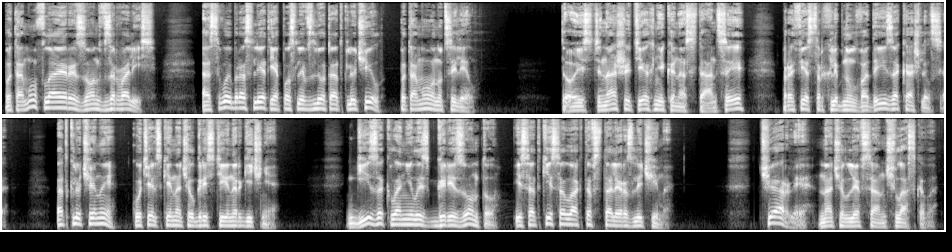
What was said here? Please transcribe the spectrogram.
Потому флайер и зонд взорвались. А свой браслет я после взлета отключил, потому он уцелел. То есть наша техника на станции... Профессор хлебнул воды и закашлялся. «Отключены», — Кутельский начал грести энергичнее. Гиза клонилась к горизонту, и садки салактов стали различимы. «Чарли», — начал Лев Саныч ласково, —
